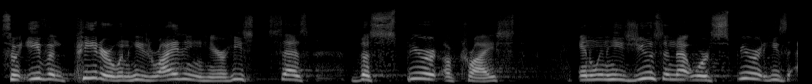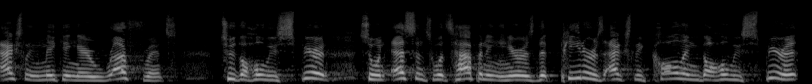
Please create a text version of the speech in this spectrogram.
So even Peter, when he's writing here, he says the Spirit of Christ. And when he's using that word Spirit, he's actually making a reference to the Holy Spirit. So, in essence, what's happening here is that Peter is actually calling the Holy Spirit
